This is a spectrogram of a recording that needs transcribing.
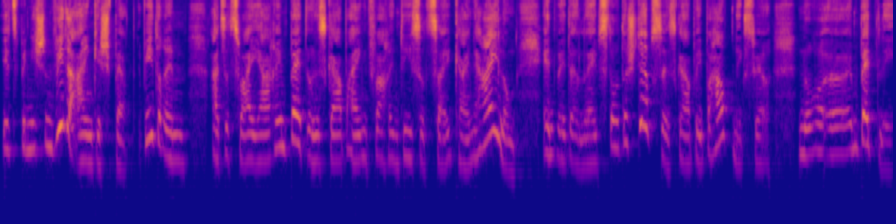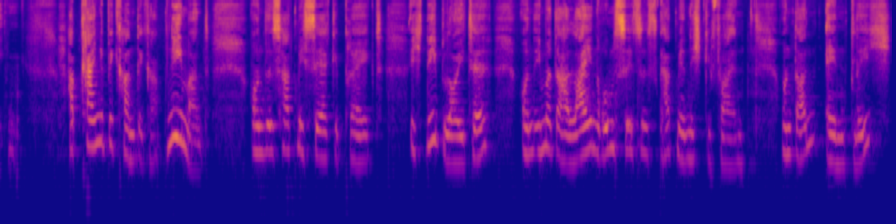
Jetzt bin ich schon wieder eingesperrt, wieder im, also zwei Jahre im Bett. Und es gab einfach in dieser Zeit keine Heilung. Entweder lebst du oder stirbst du. Es gab überhaupt nichts für, nur äh, im Bett liegen. Hab keine Bekannte gehabt, niemand. Und es hat mich sehr geprägt. Ich lieb Leute und immer da allein rumsitzen, das hat mir nicht gefallen. Und dann endlich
